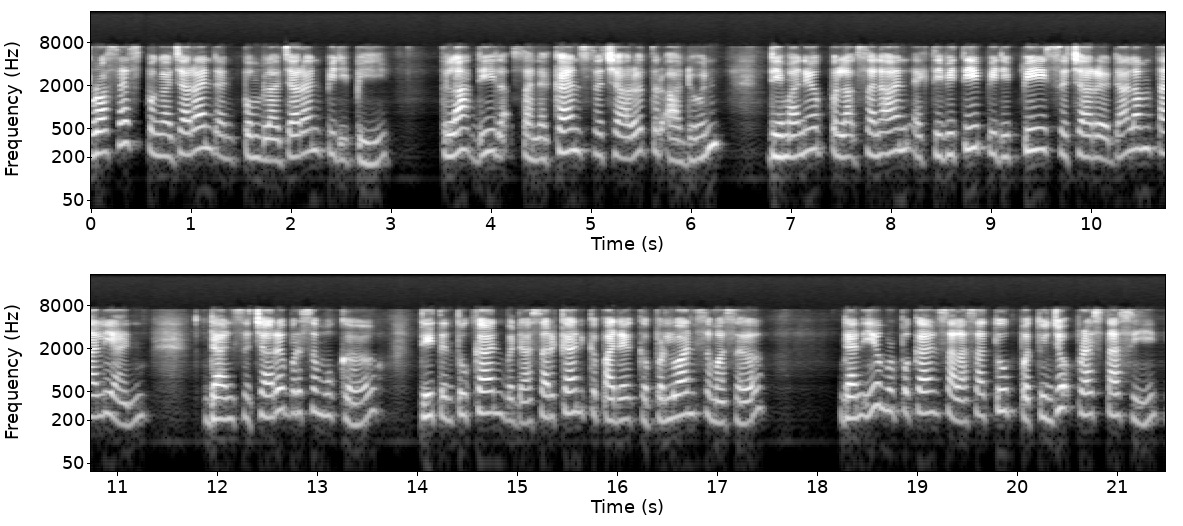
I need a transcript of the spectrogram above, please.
proses pengajaran dan pembelajaran PDP telah dilaksanakan secara teradun di mana pelaksanaan aktiviti PDP secara dalam talian dan secara bersemuka ditentukan berdasarkan kepada keperluan semasa dan ia merupakan salah satu petunjuk prestasi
